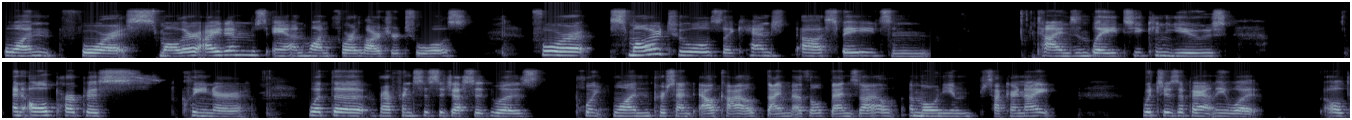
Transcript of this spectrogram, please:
one for smaller items and one for larger tools. For smaller tools like hand uh, spades and tines and blades, you can use an all purpose cleaner. What the references suggested was 0.1% alkyl dimethyl benzyl ammonium saccharinate, which is apparently what all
